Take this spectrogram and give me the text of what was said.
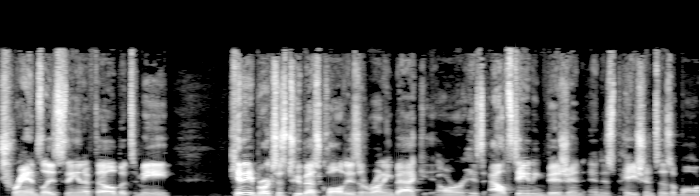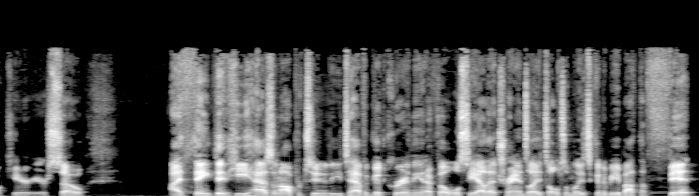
translates to the NFL. But to me, Kennedy Brooks' two best qualities as a running back are his outstanding vision and his patience as a ball carrier. So I think that he has an opportunity to have a good career in the NFL. We'll see how that translates. Ultimately, it's going to be about the fit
